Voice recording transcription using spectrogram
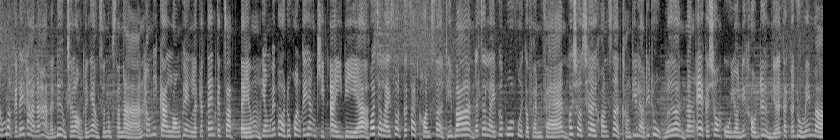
ทั้งหมดก็ได้ทานอาหารและดื่มฉลองกันอย่างสนุกสนาน ทั้งมีการร้องเพลงและก็เต้นกันจัดเต็ม ยังไม่พอทุกคนก็ยังคิดไอเดีย ว่าจะไลฟ์สดเพื่อจัดคอนเสิร์ตที่บ้าน และจะไลฟ์เพื่อพูดคุยกับแฟนๆเพื่อชดเชยคอนเสิร์ตครั้งที่แล้วที่ถูกเลื่อนนางเอกก็ชมอูยอนที่เขาดื่มเยอะแต่ก็ดูไม่เมา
